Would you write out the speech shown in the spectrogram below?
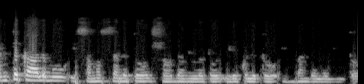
ఎంతకాలము ఈ సమస్యలతో శోధనలతో ఇరుకులతో ఇబ్బందులతో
